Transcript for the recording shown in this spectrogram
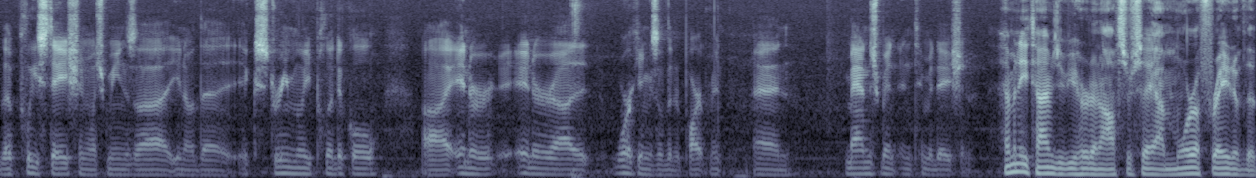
the police station, which means uh, you know the extremely political uh, inner inner uh, workings of the department and management intimidation. How many times have you heard an officer say, "I'm more afraid of the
